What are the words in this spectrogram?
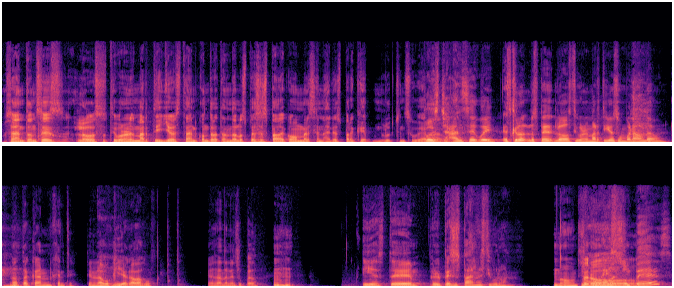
O sea, entonces los tiburones martillo están contratando a los peces espada como mercenarios para que luchen su guerra. Pues chance, güey. Es que lo- los, los tiburones martillos son buena onda, güey. No atacan gente. Tienen la boquilla acá abajo. Ellos andan en su pedo. Y este, Pero el pez espada no es tiburón. No, pero. ¿no es un pez?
